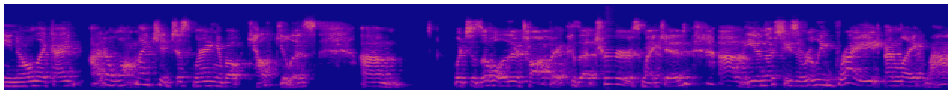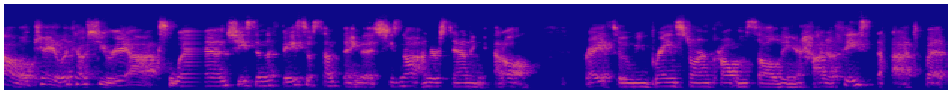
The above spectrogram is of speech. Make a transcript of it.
you know like i i don't want my kid just learning about calculus um, which is a whole other topic because that triggers my kid. Um, even though she's really bright, I'm like, wow, okay, look how she reacts when she's in the face of something that she's not understanding at all right so we brainstorm problem solving and how to face that but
